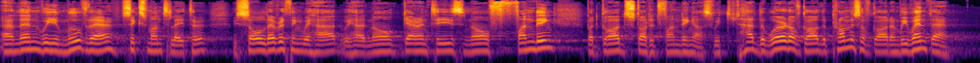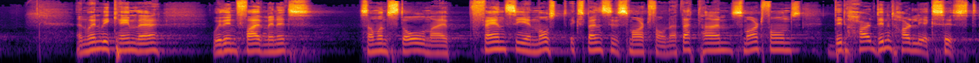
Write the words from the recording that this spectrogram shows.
And then we moved there six months later. We sold everything we had. We had no guarantees, no funding, but God started funding us. We had the Word of God, the promise of God, and we went there. And when we came there, within five minutes, someone stole my fancy and most expensive smartphone. At that time, smartphones did hard, didn't hardly exist.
